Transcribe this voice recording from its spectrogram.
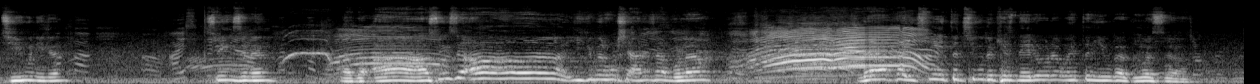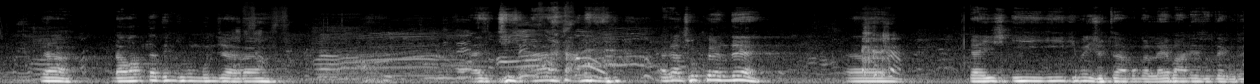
지훈이는 스윙스는 아, 뭐, 아, 아 스윙스 아, 아, 아 이기면 혹시 아는 사람 몰라요? 내가 아까 2층에 있던 친구들 계속 내려오라고 했던 이유가 그거였어요. 야, 나 왕따 된 기분 뭔지 알아? 아, 진짜 아, 아니, 약간 조크였는데, 어, 야, 이, 이, 이 기분이 좋다. 뭔가 랩 안 해도 되거든.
